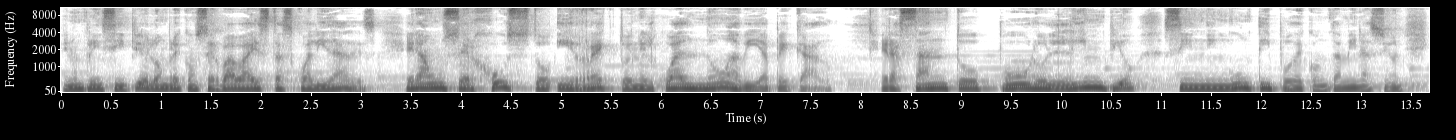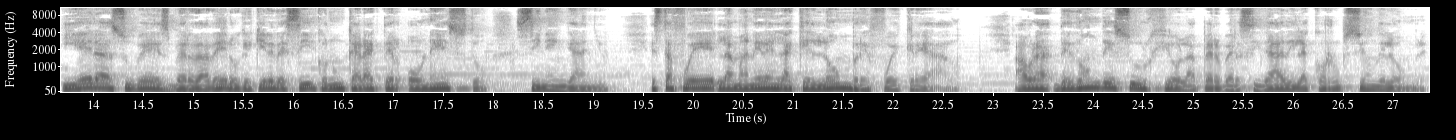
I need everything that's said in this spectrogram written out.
En un principio el hombre conservaba estas cualidades. Era un ser justo y recto en el cual no había pecado. Era santo, puro, limpio, sin ningún tipo de contaminación. Y era a su vez verdadero, que quiere decir con un carácter honesto, sin engaño. Esta fue la manera en la que el hombre fue creado. Ahora, ¿de dónde surgió la perversidad y la corrupción del hombre?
